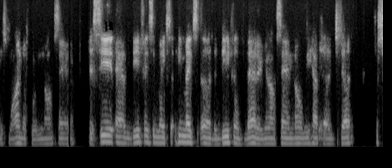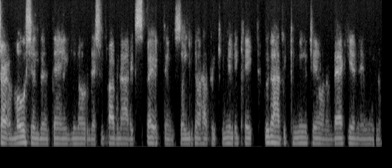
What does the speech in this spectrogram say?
It's wonderful, you know what I'm saying? To see it as defense, he makes he makes uh, the defense better. You know what I'm saying? No, we have to adjust to certain motions and things, you know, that you're probably not expecting. So you're gonna have to communicate. We're gonna have to communicate on the back end and in the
